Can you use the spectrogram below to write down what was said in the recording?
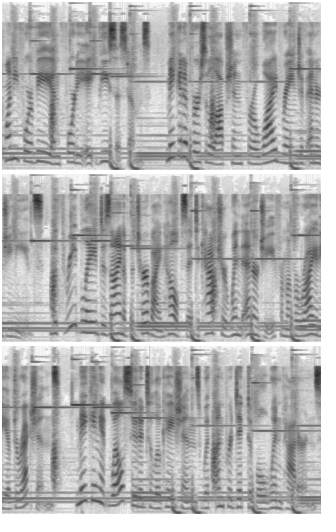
24V and 48V systems make it a versatile option for a wide range of energy needs. The three-blade design of the turbine helps it to capture wind energy from a variety of directions, making it well-suited to locations with unpredictable wind patterns.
